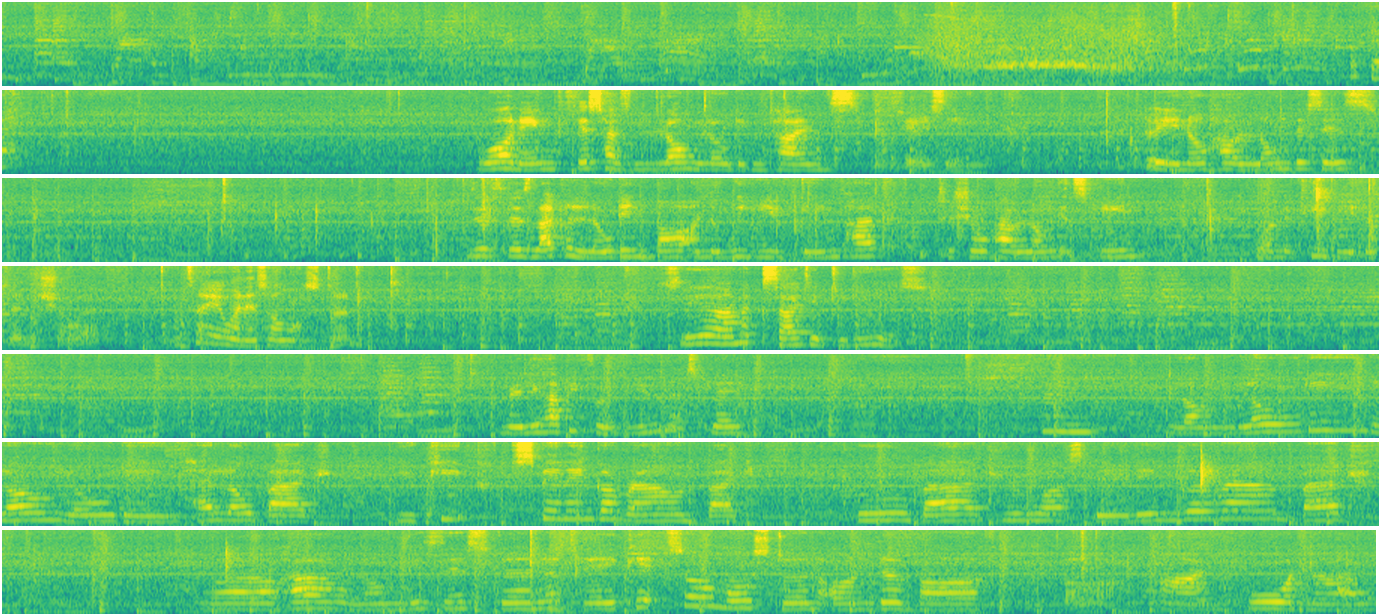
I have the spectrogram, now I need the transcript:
Warning, this has long loading times. Seriously. Don't you know how long this is? There's, there's like a loading bar on the Wii U gamepad to show how long it's been. But on the TV it doesn't show it. I'll tell you when it's almost done. So yeah, I'm excited to do this. Really happy for you. Let's play. Long loading, long loading. Hello, badge. You keep spinning around, badge. Cool badge, you are spinning around, badge. Wow, how long is this gonna take? It's almost done on the bar. Oh, uh, I'm bored now.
